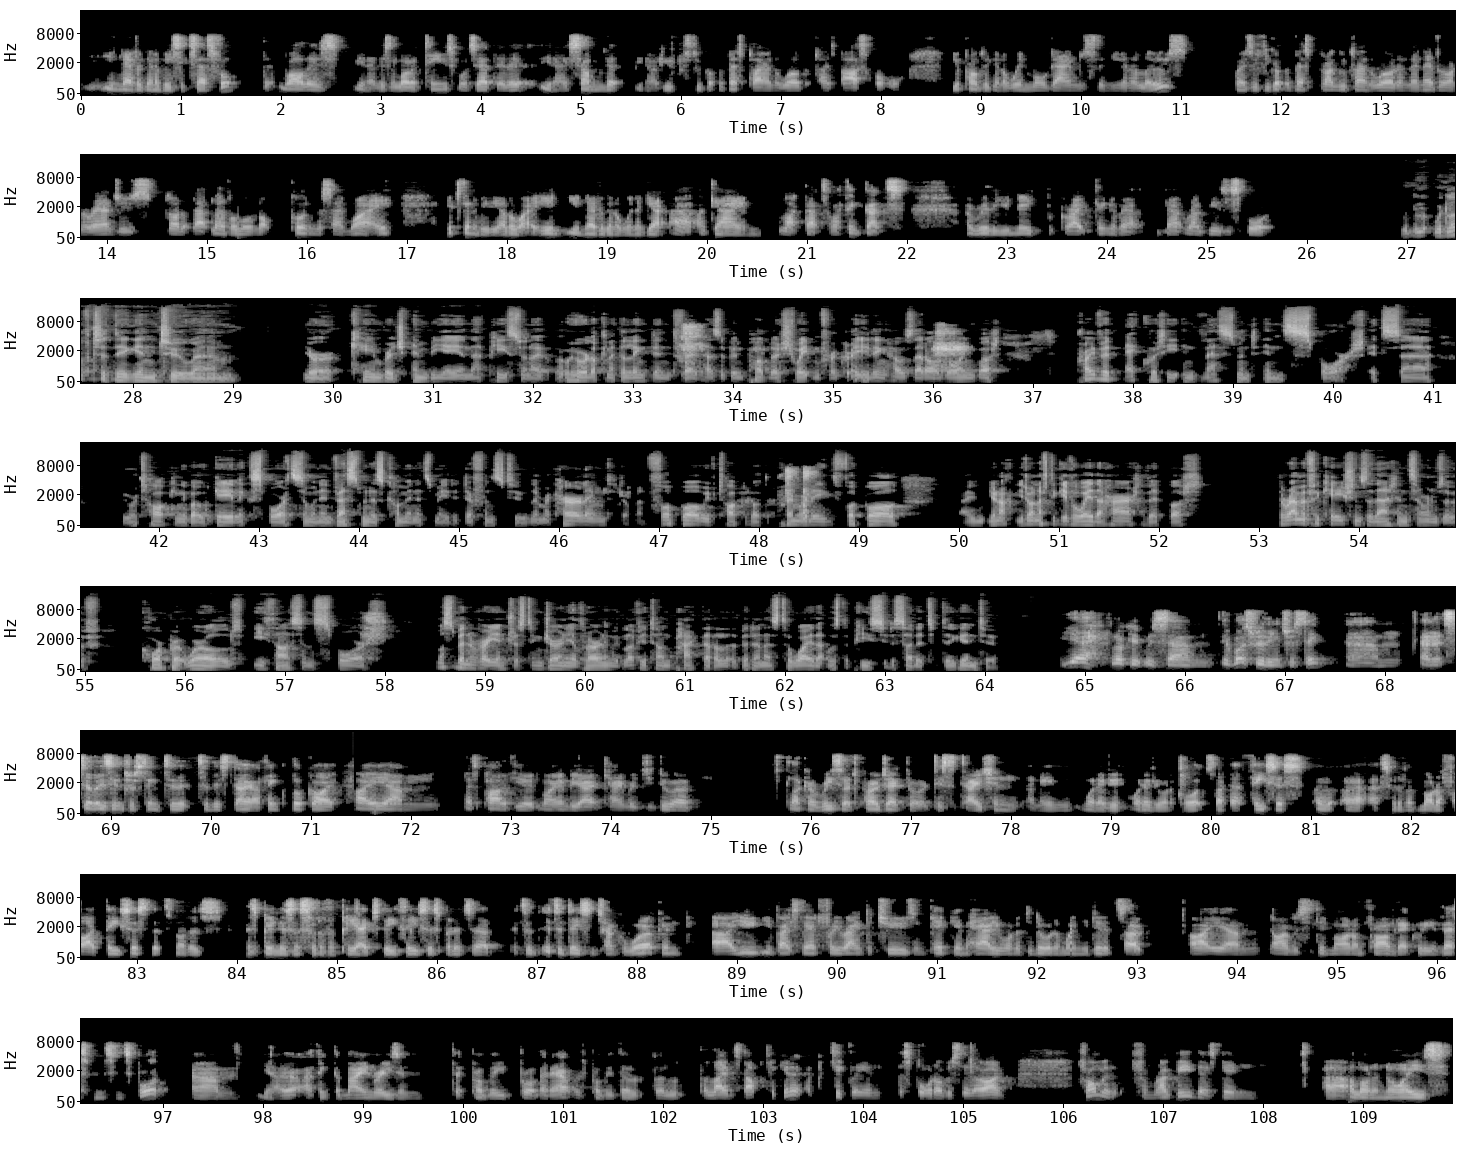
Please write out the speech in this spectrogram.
you're never going to be successful. While there's, you know, there's a lot of team sports out there, that, you know, some that, you know, if you've still got the best player in the world that plays basketball, you're probably going to win more games than you're going to lose. Whereas if you've got the best rugby player in the world and then everyone around you's not at that level or not pulling the same way, it's going to be the other way. You, are never going to win a, ga- a, game like that. So I think that's a really unique but great thing about, about rugby as a sport. Would would love to dig into um, your Cambridge MBA in that piece. When I we were looking at the LinkedIn thread, has it been published? Waiting for grading. How's that all going? But private equity investment in sport. It's uh, we were talking about Gaelic sports and when investment has come in, it's made a difference to Limerick hurling, to Dublin football. We've talked about the Premier League football. I, you're not, you don't have to give away the heart of it, but the ramifications of that in terms of corporate world, ethos and sport must have been a very interesting journey of learning. We'd love you to unpack that a little bit and as to why that was the piece you decided to dig into. Yeah, look, it was um, it was really interesting, um, and it still is interesting to to this day. I think. Look, I I um, as part of your, my MBA at Cambridge, you do a like a research project or a dissertation. I mean, whatever you, whatever you want to call it. It's like a thesis, a, a sort of a modified thesis that's not as as big as a sort of a PhD thesis, but it's a it's a it's a decent chunk of work, and uh, you you basically had free reign to choose and pick and how you wanted to do it and when you did it. So I um, I obviously did mine on private equity investments in sport. Um, you know, I think the main reason that probably brought that out was probably the, the, the latest uptick in it, and particularly in the sport, obviously that I'm from from rugby. There's been uh, a lot of noise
